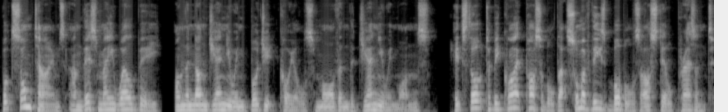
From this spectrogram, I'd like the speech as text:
But sometimes, and this may well be on the non-genuine budget coils more than the genuine ones, it's thought to be quite possible that some of these bubbles are still present.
